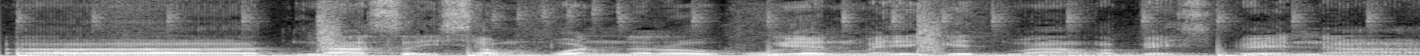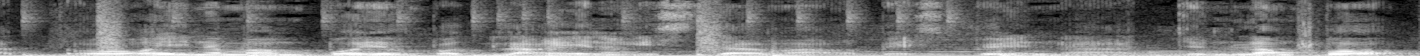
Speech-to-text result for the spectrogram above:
At nasa isang buwan na raw po yan, mahigit mga ka-best friend. At okay naman po yung paglaki ng isda mga ka-best friend. At yun lang po,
